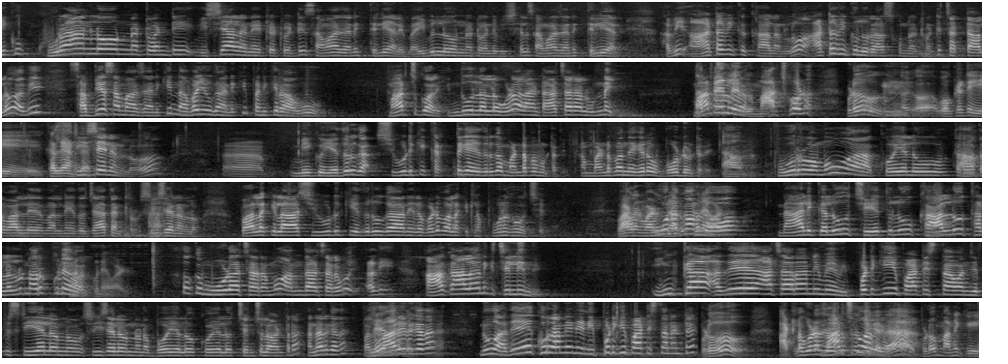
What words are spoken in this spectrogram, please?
నీకు ఖురాన్లో ఉన్నటువంటి విషయాలు అనేటటువంటి సమాజానికి తెలియాలి. బైబిల్లో ఉన్నటువంటి విషయాలు సమాజానికి తెలియాలి. అవి ఆటవిక కాలంలో ఆటవికులు రాసుకున్నటువంటి చట్టాలు అవి సభ్య సమాజానికి నవయుగానికి పనికిరావు. మార్చుకోవాలి. హిందువులలో కూడా అలాంటి ఆచారాలు ఉన్నాయి. మార్చుకోవడం ఇప్పుడు ఒకటి కళ్యాణ్. శ్రీశైలంలో మీకు ఎదురుగా శివుడికి కరెక్ట్గా ఎదురుగా మండపం ఉంటుంది. ఆ మండపం దగ్గర ఒక బోర్డు ఉంటుంది. పూర్వము ఆ కోయలు తర్వాత వాళ్ళే వాళ్ళని ఏదో జాతి అంటారు శ్రీశైలంలో. వాళ్ళకి ఇలా శివుడికి ఎదురుగా నిలబడి వాళ్ళకి ఇట్లా పూనకం వచ్చేది. వాళ్ళు పూనకంలో నాలికలు చేతులు కాళ్ళు తలలు నరుక్కునేవారు అనుకునేవాళ్ళు ఒక మూడాచారము అందాచారము అది ఆ కాలానికి చెల్లింది. ఇంకా అదే ఆచారాన్ని మేము ఇప్పటికీ పాటిస్తామని చెప్పి శ్రీశైలంలో శ్రీశైలంలో ఉన్న బోయలో కోయలో చెంచులో అంటారా? అన్నారు కదా? వాళ్ళు. మారారు కదా? నువ్వు అదే కురాన్ని నేను ఇప్పటికీ పాటిస్తానంటే? ఇప్పుడు అట్లా కూడా మార్చుకోవాలి కదా. ఇప్పుడు మనకి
